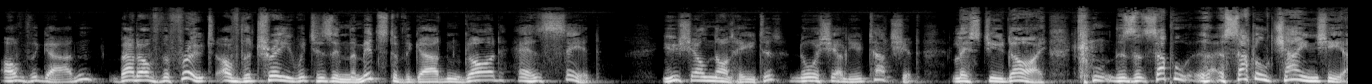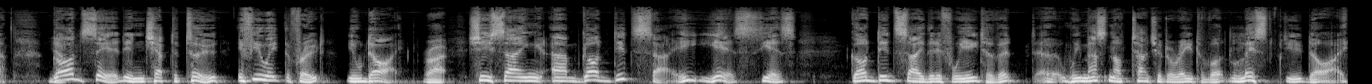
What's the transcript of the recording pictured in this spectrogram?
of the garden, but of the fruit of the tree which is in the midst of the garden, God has said, You shall not eat it, nor shall you touch it, lest you die. There's a subtle, a subtle change here. God said in chapter 2, if you eat the fruit, you'll die. Right. She's saying, um, God did say, yes, yes, God did say that if we eat of it, uh, we must not touch it or eat of it, lest you die.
